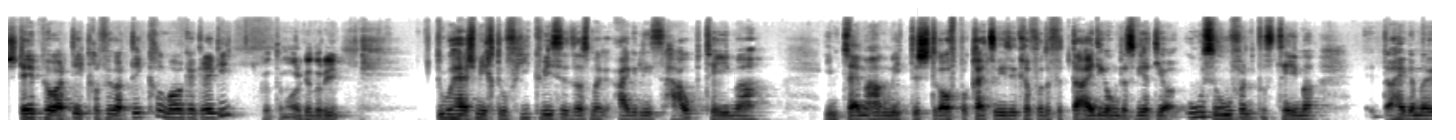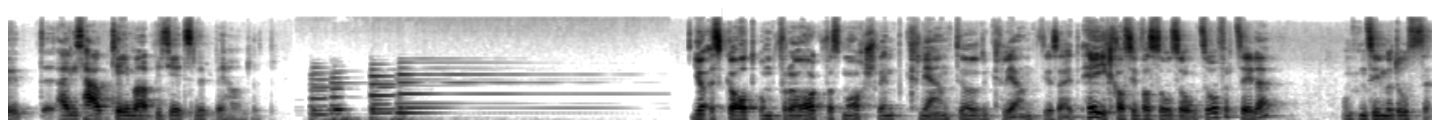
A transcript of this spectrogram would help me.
StPO Artikel für Artikel. Morgen, Gregi. Guten Morgen, Dori. Du hast mich darauf hingewiesen, dass man eigentlich das Hauptthema im Zusammenhang mit den Strafbarkeitsrisiken von der Verteidigung, das wird ja ausufern, das Thema, da haben wir eigentlich das Hauptthema bis jetzt nicht behandelt. Ja, es geht um die Frage, was machst du, wenn die Klientin oder der Klient dir sagt, hey, ich kann es einfach so, so und so erzählen und dann sind wir draußen.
